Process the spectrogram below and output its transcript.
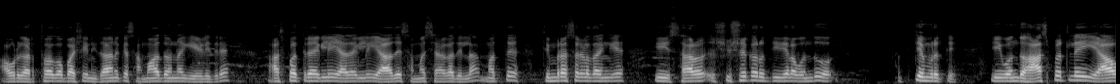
ಅವ್ರಿಗೆ ಅರ್ಥವಾಗೋ ಭಾಷೆ ನಿಧಾನಕ್ಕೆ ಸಮಾಧಾನವಾಗಿ ಹೇಳಿದರೆ ಆಸ್ಪತ್ರೆ ಆಗಲಿ ಯಾವುದಾಗಲಿ ಯಾವುದೇ ಸಮಸ್ಯೆ ಆಗೋದಿಲ್ಲ. ಮತ್ತು ತಿಮ್ರಸರಳದಂಗೆ ಈ ಸಾರ್ವ, ಶಿಕ್ಷಕ ವೃತ್ತಿ ಇದೆಯಲ್ಲ ಒಂದು ಅತ್ಯಮ ವೃತ್ತಿ ಈ ಒಂದು ಆಸ್ಪತ್ರೆ ಯಾವ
